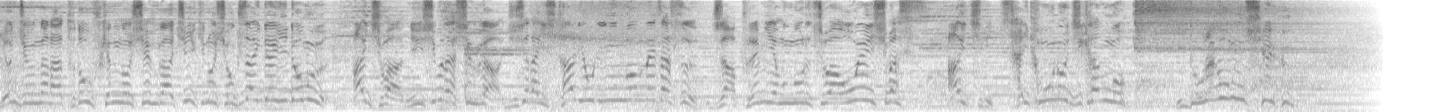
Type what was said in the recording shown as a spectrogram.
47都道府県のシェフが地域の食材で挑む。愛知は西村シェフが次世代スター料理人を目指す。ザ・プレミアム・モルツは応援します。愛知に最高の時間を。ドラゴンシェフ。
